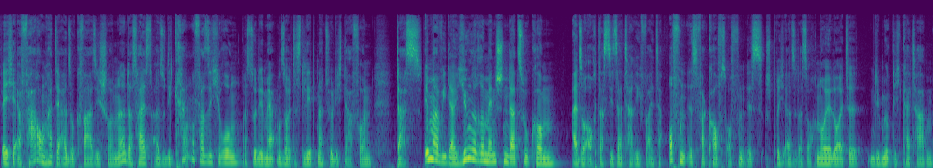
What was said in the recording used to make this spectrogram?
welche Erfahrung hat er also quasi schon. Ne? Das heißt also, die Krankenversicherung, was du dir merken solltest, lebt natürlich davon, dass immer wieder jüngere Menschen dazukommen, also auch, dass dieser Tarif weiter offen ist, verkaufsoffen ist, sprich also, dass auch neue Leute die Möglichkeit haben,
